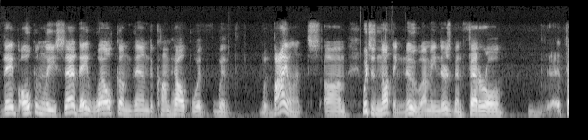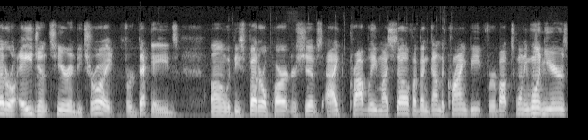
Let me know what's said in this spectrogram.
they've openly said they welcome them to come help with with with violence, um, which is nothing new. I mean, there's been federal federal agents here in Detroit for decades uh, with these federal partnerships. I probably myself, I've been on the crime beat for about 21 years,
